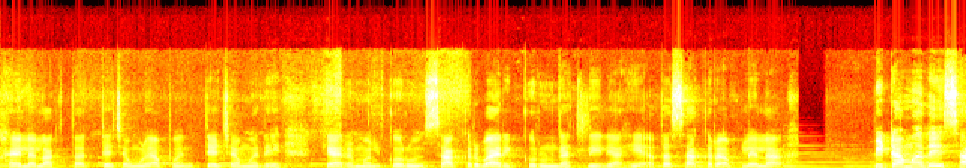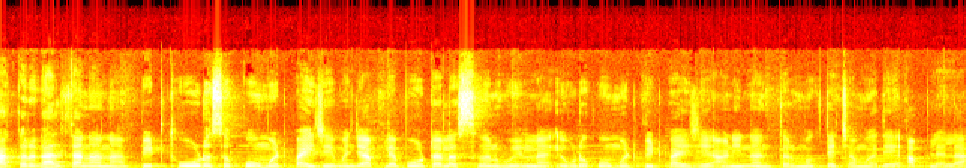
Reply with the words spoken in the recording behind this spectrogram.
खायला लागतात. त्याच्यामुळे आपण त्याच्यामध्ये कॅरमल करून साखर बारीक करून घातलेली आहे. आता साखर आपल्याला पिठामध्ये साखर घालताना ना पीठ थोडंसं कोमट पाहिजे म्हणजे आपल्या बोटाला सण होईल ना एवढं कोमट पीठ पाहिजे आणि नंतर मग त्याच्यामध्ये आपल्याला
